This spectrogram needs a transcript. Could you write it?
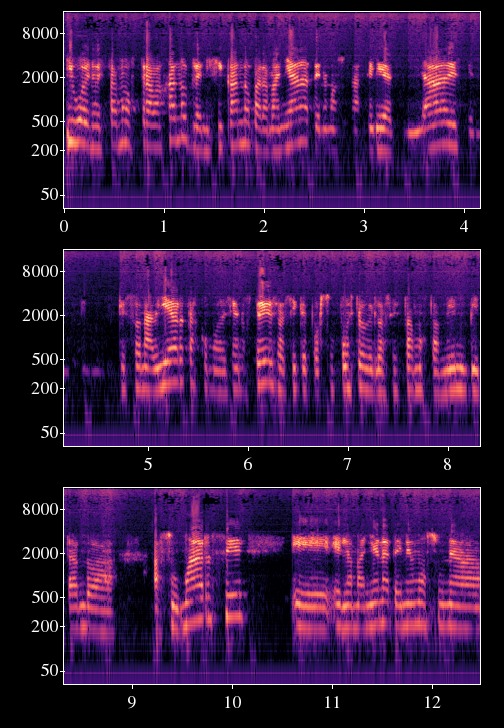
Y bueno, estamos trabajando, planificando para mañana, tenemos una serie de actividades que son abiertas, como decían ustedes, así que por supuesto que los estamos también invitando a, sumarse. Eh, en la mañana tenemos una,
